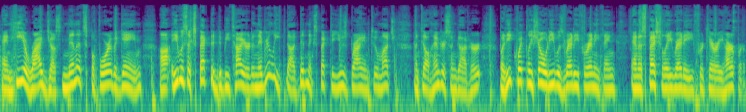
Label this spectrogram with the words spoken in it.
and he arrived just minutes before the game. Uh, he was expected to be tired, and they really uh, didn't expect to use Brian too much until Henderson got hurt, but he quickly showed he was ready for anything, and especially ready for Terry Harper.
